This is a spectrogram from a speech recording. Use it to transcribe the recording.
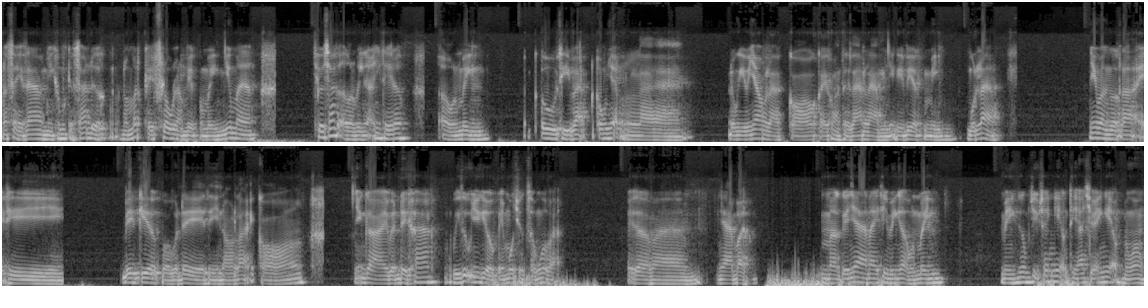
nó xảy ra mà mình không kiểm soát được nó mất cái flow làm việc của mình. Nhưng mà chưa chắc ở một mình đã như thế đâu. Ở một mình ừ thì bạn công nhận là đồng ý với nhau là có cái khoảng thời gian làm những cái việc mình muốn làm. Nhưng mà ngược lại thì bên kia của vấn đề thì nó lại có những cái vấn đề khác. Ví dụ như kiểu cái môi trường sống của bạn. Bây giờ mà nhà bẩn, mà cái nhà này thì mình ở một mình mình không chịu trách nhiệm thì ai chịu trách nhiệm, đúng không?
